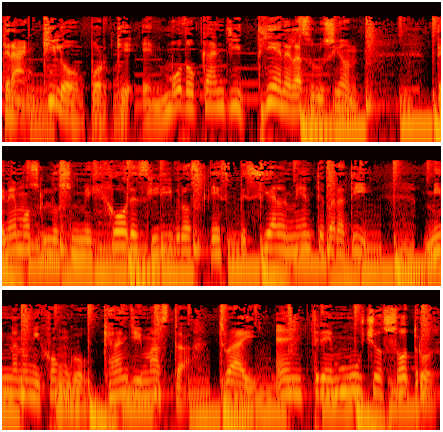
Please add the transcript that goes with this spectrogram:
Tranquilo, porque en modo kanji tiene la solución. Tenemos los mejores libros especialmente para ti. Minna no Nihongo, Kanji Master, Try, entre muchos otros.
